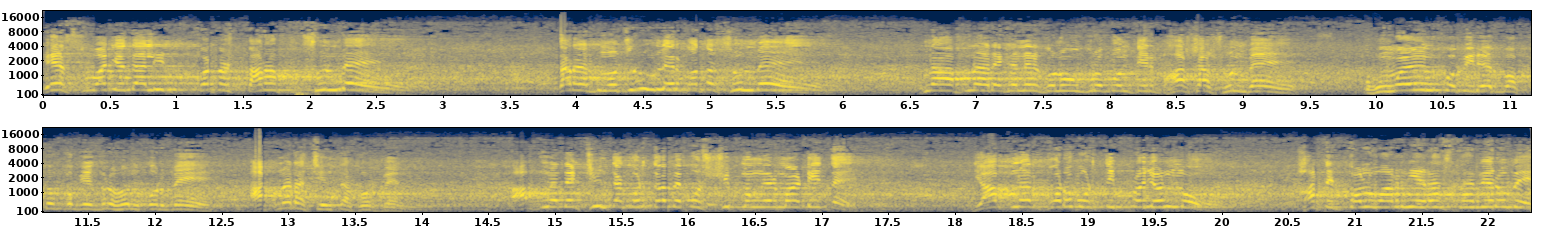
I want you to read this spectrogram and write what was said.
এস ওয়াজেদ আলীর কথা তারা শুনবে? তারা নজরুলের কথা শুনবে? না আপনার এখানের কোনো উগ্রপন্থীর ভাষা শুনবে? হুমায়ুন কবিরের বক্তব্যকে গ্রহণ করবে? আপনারা চিন্তা করবেন। আপনাদের চিন্তা করতে হবে পশ্চিমবঙ্গের মাটিতে। যে আপনার পরবর্তী প্রজন্ম হাতে তলোয়ার নিয়ে রাস্তায় বেরোবে,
